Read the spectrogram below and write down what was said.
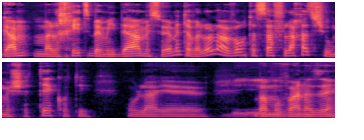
גם מלחיץ במידה מסוימת אבל לא לעבור את הסף לחץ שהוא משתק אותי אולי אה, במובן הזה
